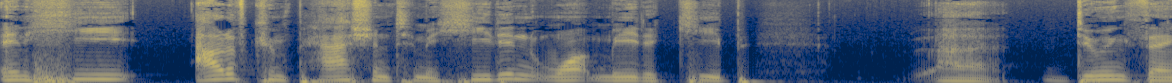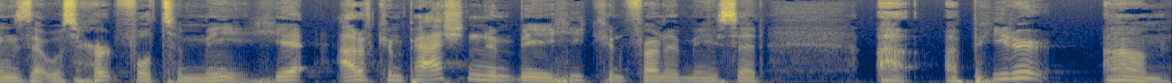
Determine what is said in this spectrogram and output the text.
And he out of compassion to me, he didn't want me to keep uh, doing things that was hurtful to me. He, out of compassion to me, he confronted me. He said, uh, uh, Peter, um,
